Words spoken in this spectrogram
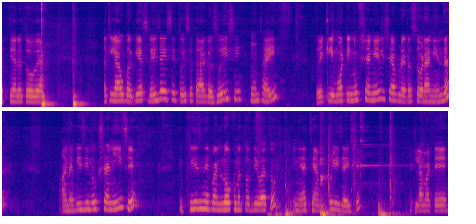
અત્યારે તો હવે એટલે આ ઉપર ગેસ રહી જાય છે તો એ છતાં આગળ જોઈશી શું થાય. તો એટલી મોટી નુકસાની એવી છે, આપણે રસોડાની અંદર. અને બીજી નુકસાની એ છે કે ફ્રીજને પણ લોક નહોતો દેવાતો, એની હાથે આમ ખુલી જાય છે. એટલા માટે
